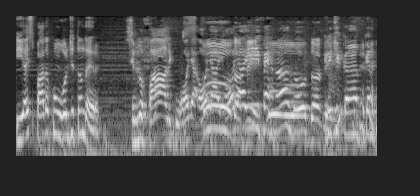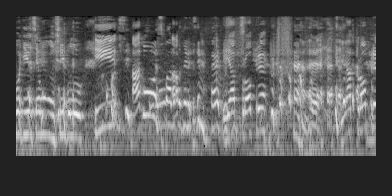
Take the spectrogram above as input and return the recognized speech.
e a espada com o olho de Tandera. Símbolo fálico. Olha, olha aí, olha a aí, ver, Fernando. a. Criticando, porque não podia ser um, um símbolo. E a, Pô, esse fala poderia ser e a própria é, e a própria.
